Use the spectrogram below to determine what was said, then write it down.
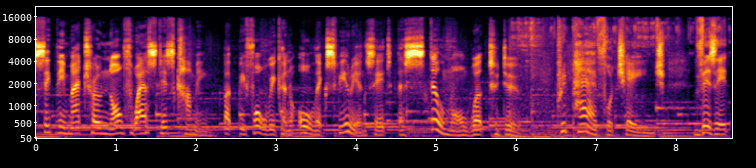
Sydney Metro Northwest is coming, but before we can all experience it, there's still more work to do. Prepare for change. Visit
